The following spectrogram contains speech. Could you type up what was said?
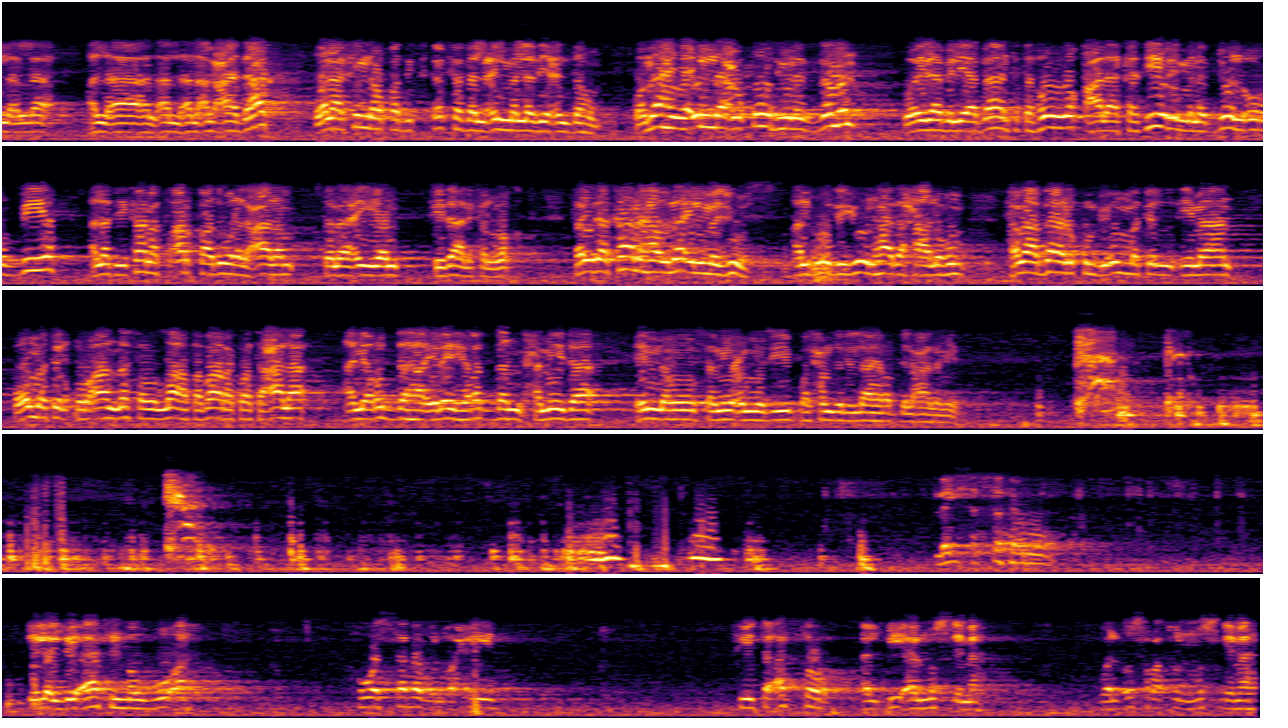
العادات ولكنه قد اكتسب العلم الذي عندهم. وما هي إلا عقود من الزمن وإذا باليابان تتفوق على كثير من الدول الأوروبية التي كانت أرقى دول العالم صناعيا في ذلك الوقت. فإذا كان هؤلاء المجوس البوذيون هذا حالهم فما بالكم بأمة الإيمان وأمة القرآن؟ نسأل الله تبارك وتعالى أن يردها إليه ردا حميدا. إنه سميع مجيب. والحمد لله رب العالمين. ليس السفر إلى البيئات الموبوءة هو السبب الوحيد في تأثر البيئة المسلمة والأسرة المسلمة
